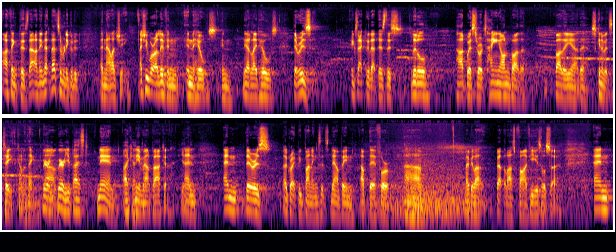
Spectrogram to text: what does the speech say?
I think there's that. I think that, that's a really good analogy. Actually, where I live in in the hills, in the Adelaide Hills, there is exactly that. There's this little hardware store. It's hanging on by the by the uh, the skin of its teeth, kind of thing. Where, um, where are you based? Nairne, okay, near cool. Mount Barker, yep, and yep. and there is a great big Bunnings that's now been up there for um, maybe like about the last five years or so, and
